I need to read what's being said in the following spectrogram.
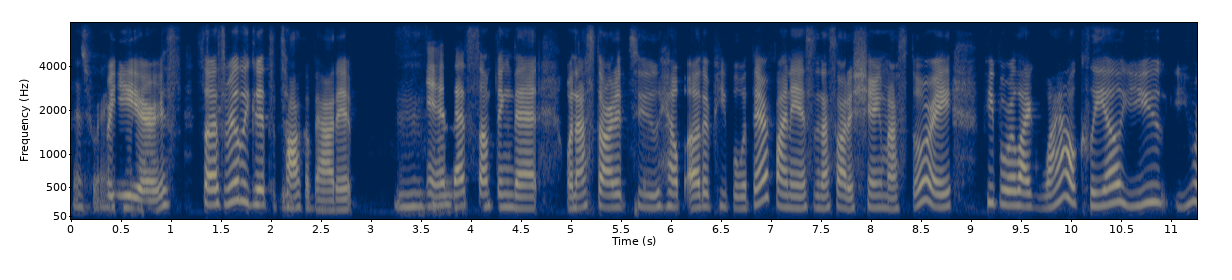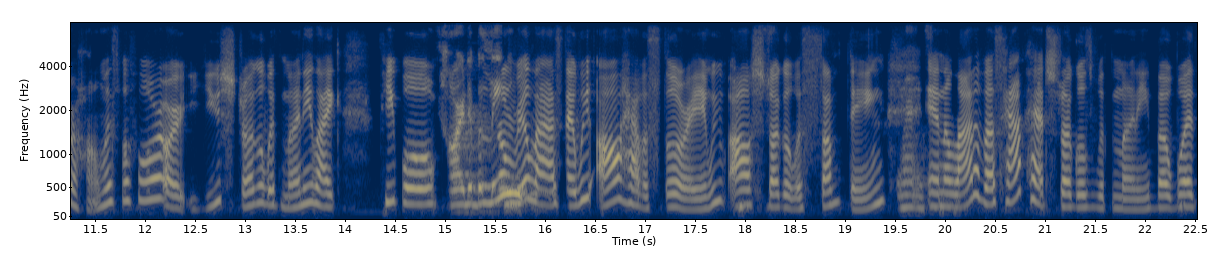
That's for years. So it's really good to talk about it. Mhm. And that's something that when I started to help other people with their finances and I started sharing my story, people were like, "Wow, Cleo, you you were homeless before or you struggle with money?" Like people It's hard to don't believe. realize that we all have a story and we've all struggled with something. Yes. And a lot of us have had struggles with money, but what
